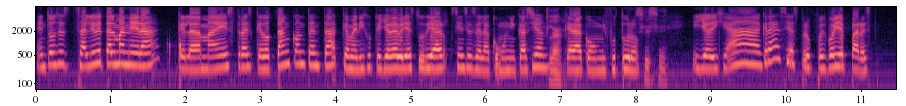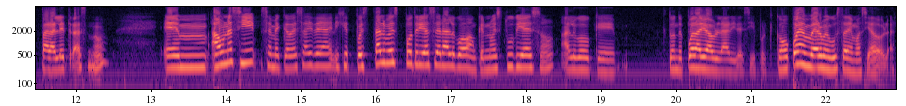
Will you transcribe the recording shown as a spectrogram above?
Entonces salió de tal manera que la maestra quedó tan contenta que me dijo que yo debería estudiar ciencias de la comunicación, que era como mi futuro. Sí, sí. Y yo dije, ah, gracias, pero pues voy para, para letras, ¿no? Em, aún así se me quedó esa idea y dije, pues tal vez podría ser algo, aunque no estudie eso, algo que donde pueda yo hablar y decir, porque como pueden ver me gusta demasiado hablar.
